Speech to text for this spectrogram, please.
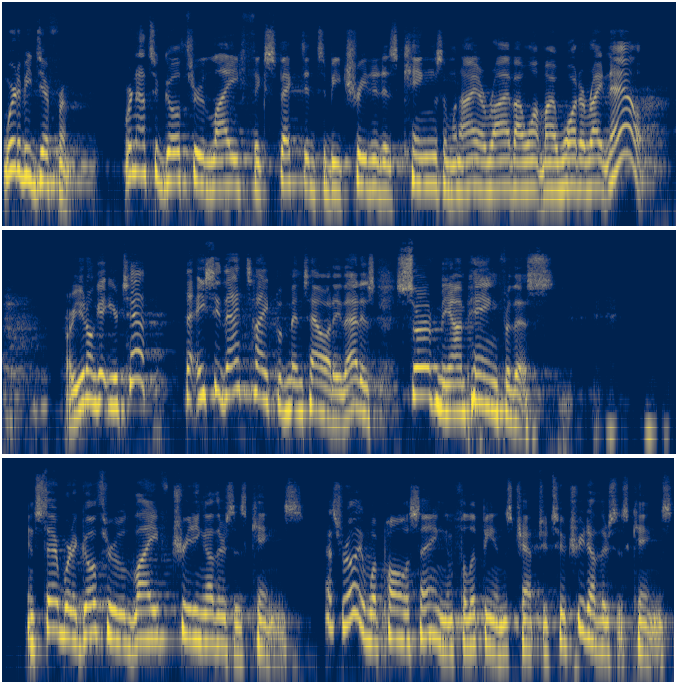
We're to be different. We're not to go through life expected to be treated as kings, and when I arrive, I want my water right now, or you don't get your tip. You see, that type of mentality, that is, serve me, I'm paying for this. Instead, we're to go through life treating others as kings. That's really what Paul is saying in Philippians chapter 2. Treat others as kings.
